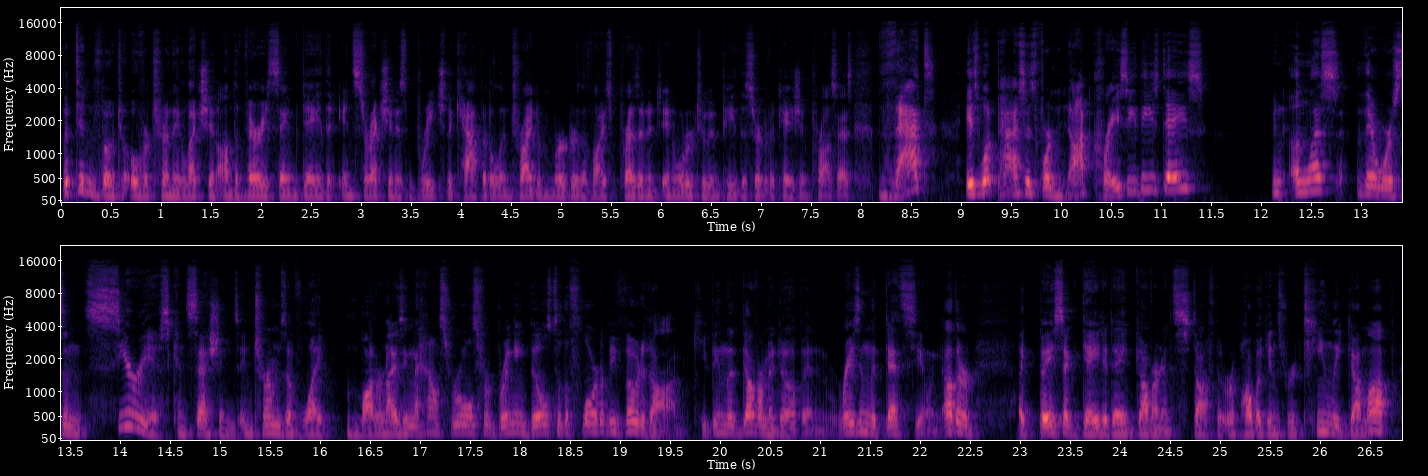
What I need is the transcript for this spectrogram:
but didn't vote to overturn the election on the very same day that insurrectionists breached the Capitol and tried to murder the vice president in order to impede the certification process. That is what passes for not crazy these days? Unless there were some serious concessions in terms of like modernizing the House rules for bringing bills to the floor to be voted on, keeping the government open, raising the debt ceiling, other like basic day to day governance stuff that Republicans routinely gum up,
